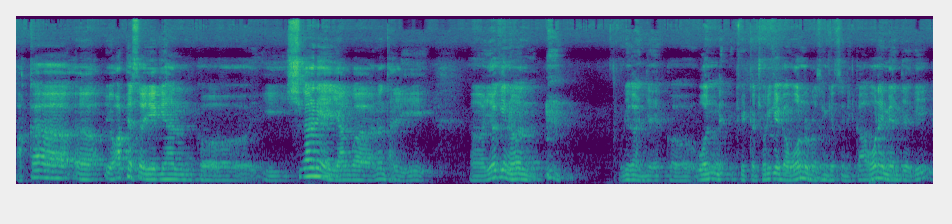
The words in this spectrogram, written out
아까 어, 요 앞에서 얘기한 그, 이 시간의 양과는 달리 어, 여기는 우리가 이제 그 원, 그러니까 조리개가 원으로 생겼으니까 원의 면적이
